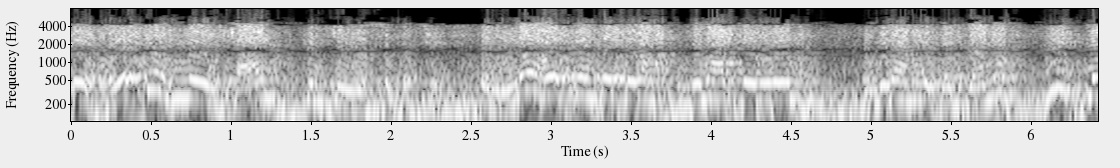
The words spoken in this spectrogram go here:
کہ ہوتے ہوئے انسان ان چیزوں سے بچے۔ تو نہ ہوتے ہوئے گنا کے لیے گنا سے بچ جانا۔ یہ اتنے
